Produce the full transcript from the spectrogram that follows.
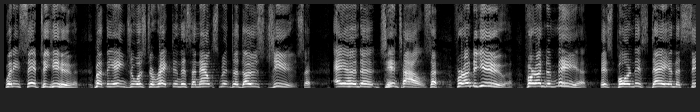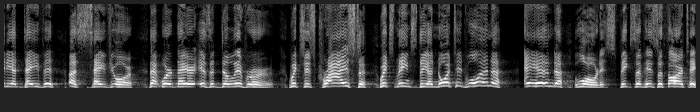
when he said to you, but the angel was directing this announcement to those Jews and Gentiles. For unto you, for unto me is born this day in the city of David a Savior. That word there is a deliverer, which is Christ, which means the anointed one and Lord. It speaks of his authority.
